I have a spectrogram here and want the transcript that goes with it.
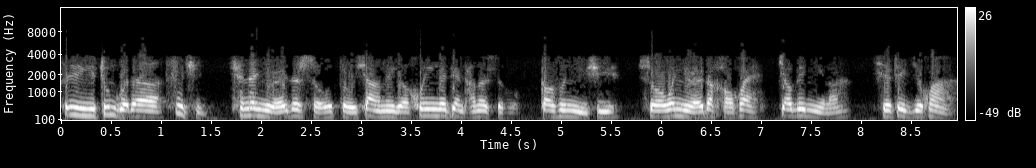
所以中国的父亲牵着女儿的手走向那个婚姻的殿堂的时候，告诉女婿说：“我女儿的好坏交给你了。”其实这句话，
